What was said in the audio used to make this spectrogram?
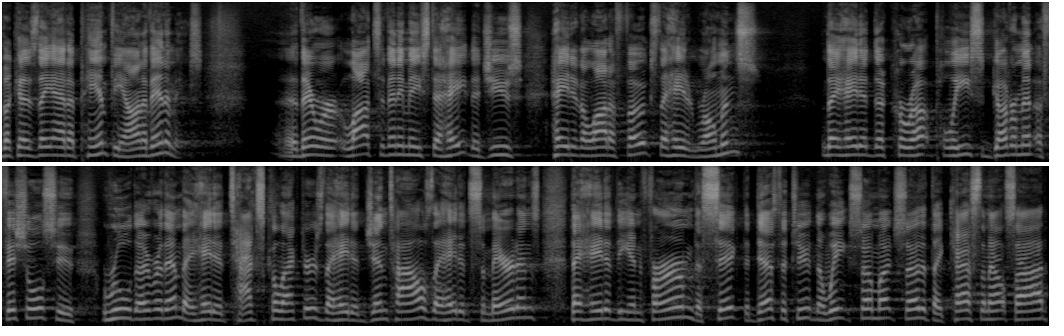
Because they had a pantheon of enemies. Uh, there were lots of enemies to hate. The Jews hated a lot of folks. They hated Romans. They hated the corrupt police, government officials who ruled over them. They hated tax collectors. They hated Gentiles. They hated Samaritans. They hated the infirm, the sick, the destitute, and the weak, so much so that they cast them outside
